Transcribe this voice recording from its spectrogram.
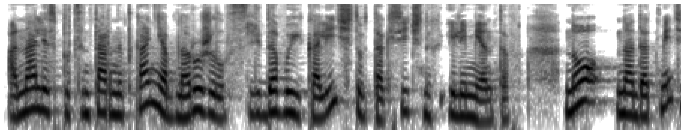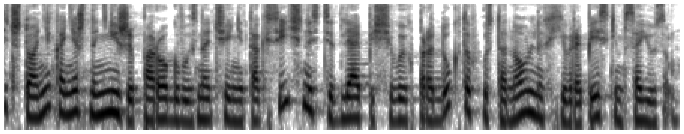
Анализ плацентарной ткани обнаружил следовые количества токсичных элементов, но надо отметить, что они, конечно, ниже пороговых значений токсичности для пищевых продуктов, установленных Европейским Союзом.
